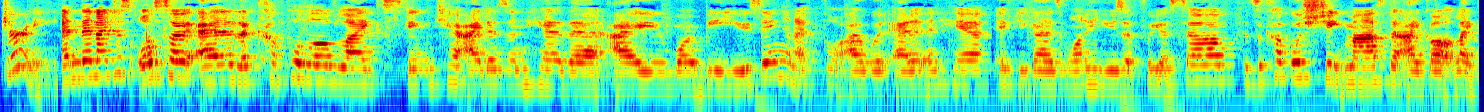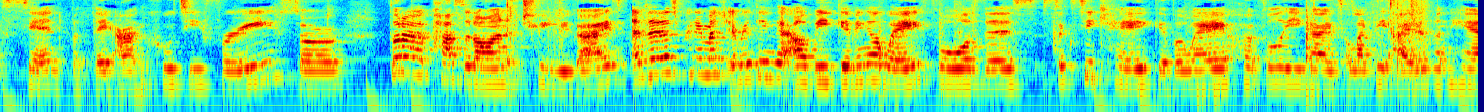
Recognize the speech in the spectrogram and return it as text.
journey. And then I just also added a couple of like skincare items in here that I won't be using and I thought I would add it in here if you guys want to use it for yourself. There's a couple sheet masks that I got like sent but they aren't cruelty free so thought I would pass it on to you guys. And that is pretty much everything that I'll be giving away for this 60k giveaway. Hopefully you guys like the items in here.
